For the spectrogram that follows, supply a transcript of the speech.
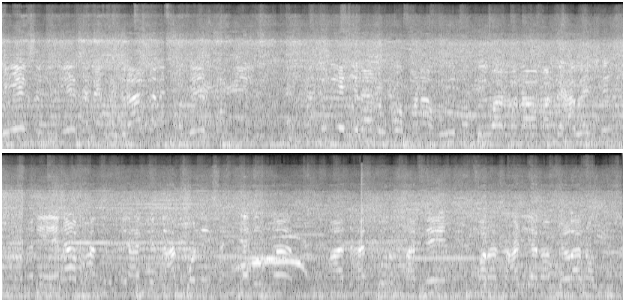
દેશ વિદેશ અને ગુજરાત અને પ્રદેશમાંથી અન્ય જિલ્લા લોકો પણ આ હોળીનો તહેવાર મનાવવા માટે આવે છે અને એના ભાગરૂપે આજે લાખોની સંખ્યાની અંદર આ ધાનપુર ખાતે મારા સાડિયાનો મેળાનો ઉત્સવ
